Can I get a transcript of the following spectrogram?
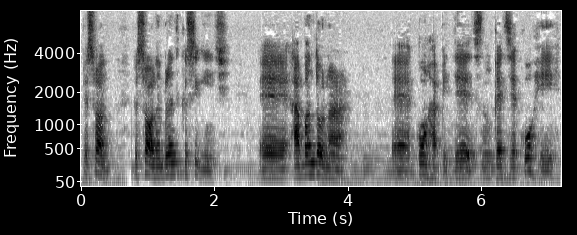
Pessoal, pessoal lembrando que é o seguinte, é, abandonar é, com rapidez não quer dizer correr,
